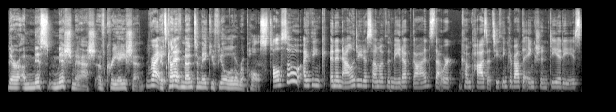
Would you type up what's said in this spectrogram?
they're a mis mishmash of creation. Right, It's kind of meant to make you feel a little repulsed. Also, I think an analogy to some of the made up gods that were composites. You think about the ancient deities,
